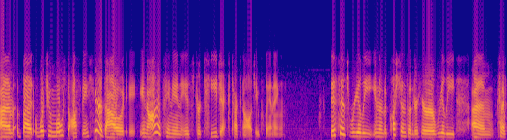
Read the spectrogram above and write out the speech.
Um, but what you most often hear about, in our opinion, is strategic technology planning this is really, you know, the questions under here are really um, kind of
